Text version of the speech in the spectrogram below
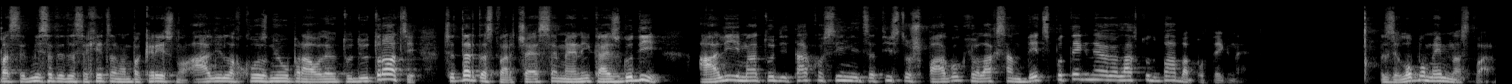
Pa se mislite, da se hecam, ampak resno, ali lahko z njo upravljajo tudi otroci. Četrta stvar, če se meni kaj zgodi, ali ima tudi ta kosilnica tisto špago, ki jo lahko sam dec potegne, ali jo lahko tudi baba potegne. Zelo pomembna stvar.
